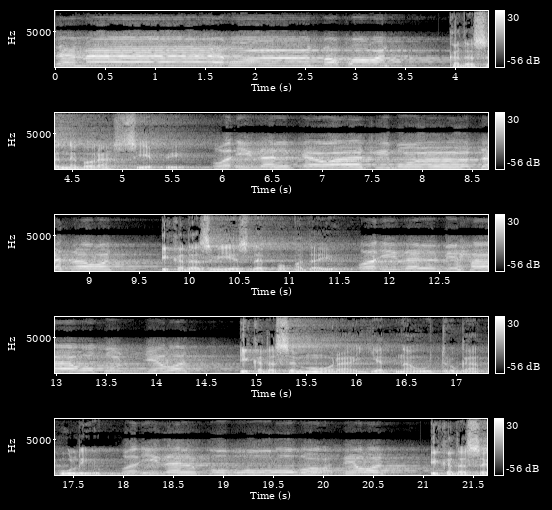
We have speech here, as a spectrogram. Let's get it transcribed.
sama'un fatarat. Kada se nebo rasjepi I kada zvijezde popadaju. I kada se mora jedna u druga uliju. I kada se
